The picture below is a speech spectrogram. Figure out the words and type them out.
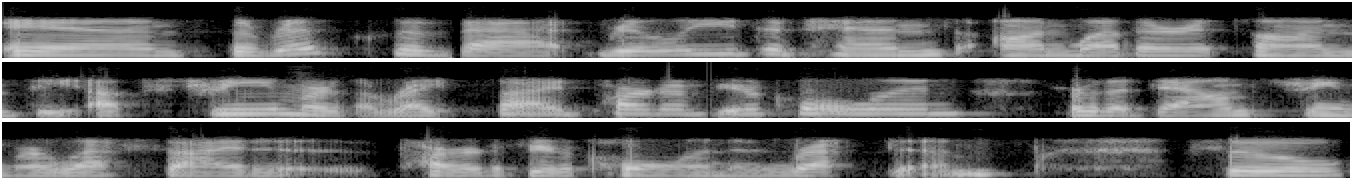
And the risks of that really depend on whether it's on the upstream or the right side part of your colon or the downstream or left side part of your colon and rectum. So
